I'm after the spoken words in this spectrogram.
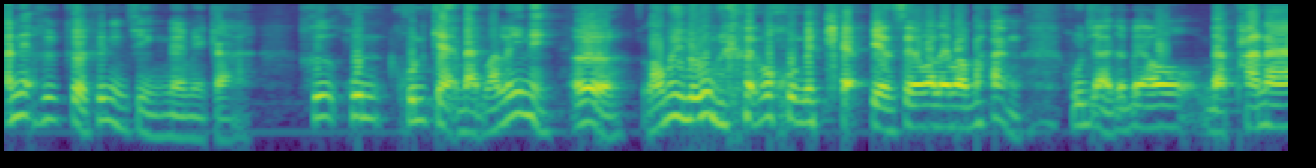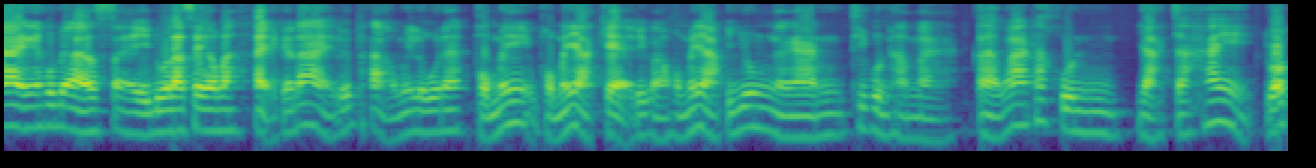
อันนี้คือเกิดขึ้นจริง ๆ ในอเมริกา คือคุณคุณแกะแบตวันเลยนี่ เออ เราไม่รู้เหมือนกันว่าคุณไปแกะ ปลี่ยนเซลล์อะไรมาบ้าง คุณอาจจะไปเอาแบตพานาอย่างเงี้ยคุณไปเอาใส่ดูลาเซลมาใส่ก็ได้ หรือเปล่าไม่รู้นะ ผมไม่ผมไม่อยากแกะดีกว่า ผมไม่อยากไปยุ่งงานที่คุณทำมา แต่ว่าถ้าคุณอยากจะให้รถ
